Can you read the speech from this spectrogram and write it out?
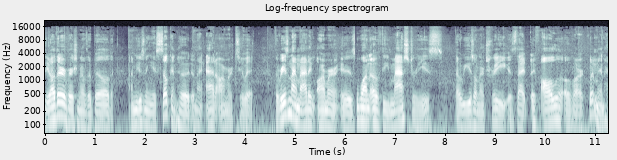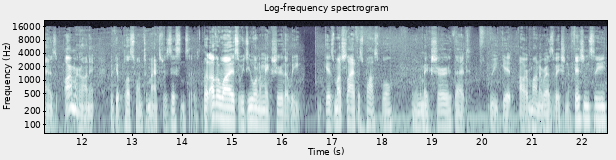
The other version of the build I'm using a silken hood and I add armor to it. The reason I'm adding armor is one of the masteries that we use on our tree is that if all of our equipment has armor on it, we get plus one to max resistances. But otherwise, we do want to make sure that we get as much life as possible. We want to make sure that we get our mana reservation efficiency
